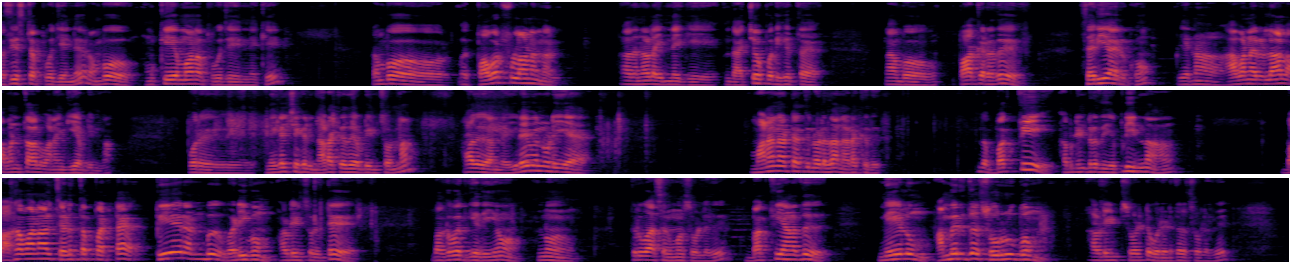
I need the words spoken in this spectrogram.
வசிஷ்ட பூஜைன்னு ரொம்ப முக்கியமான பூஜை இன்றைக்கி ரொம்ப பவர்ஃபுல்லான நாள். அதனால் இன்றைக்கி இந்த அச்சோபதிகத்தை நாம் பார்க்குறது சரியாக இருக்கும். ஏன்னா அவனர்களால் அவன்தாள் வணங்கி அப்படின்னா ஒரு நிகழ்ச்சிகள் நடக்குது அப்படின்னு சொன்னால் அது அந்த இறைவனுடைய மனநாட்டத்தினோட தான் நடக்குது. இந்த பக்தி அப்படின்றது எப்படின்னா பகவானால் செலுத்தப்பட்ட பேரன்பு வடிவம் அப்படின்னு சொல்லிட்டு பகவத்கீதையும் இன்னும் திருவாசகமும் சொல்லுது. பக்தியானது மேலும் அமிர்த சொரூபம் அப்படின்னு சொல்லிட்டு ஒரு இடத்துல சொல்லுது.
